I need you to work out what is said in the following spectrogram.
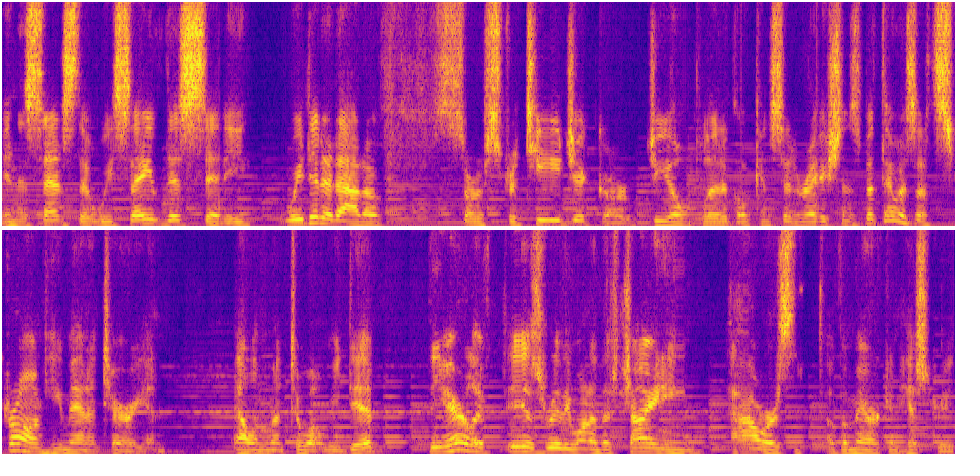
in the sense that we saved this city. We did it out of sort of strategic or geopolitical considerations, but there was a strong humanitarian element to what we did. The airlift is really one of the shining hours of American history.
